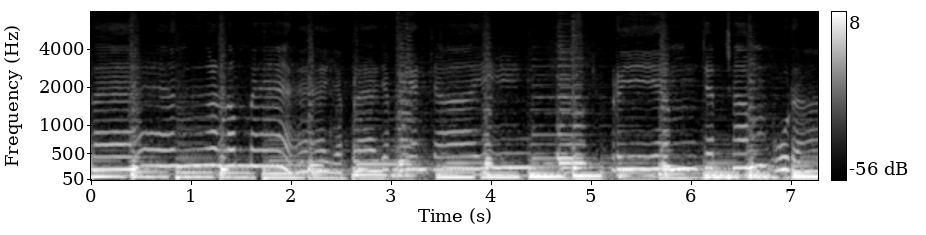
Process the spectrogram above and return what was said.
แปลเนื้อละแม่ อย่าแปลอย่าเปลี่ยนใจ เรียมเจ็บช้ำอุรา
